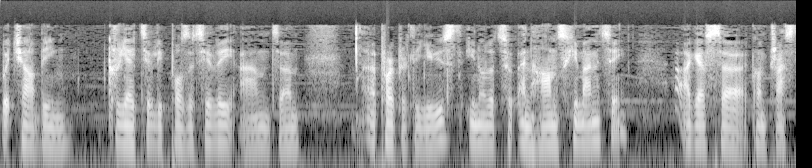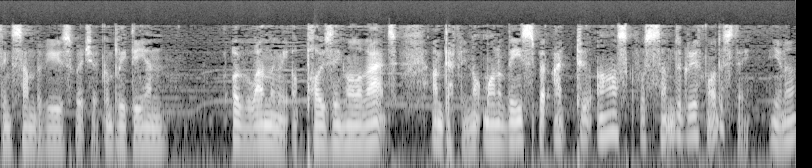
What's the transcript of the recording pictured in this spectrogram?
which are being creatively, positively, and um, appropriately used in order to enhance humanity. I guess uh, contrasting some of the views which are completely and overwhelmingly opposing all of that. I'm definitely not one of these, but I do ask for some degree of modesty, you know.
